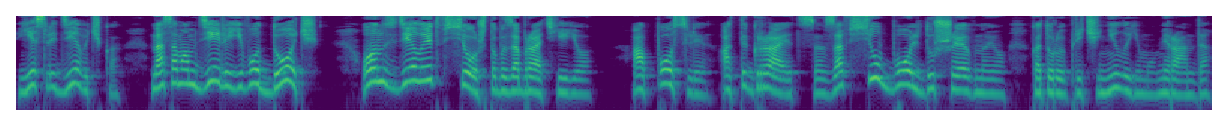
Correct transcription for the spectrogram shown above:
Если девочка на самом деле его дочь, он сделает все, чтобы забрать ее, а после отыграется за всю боль душевную, которую причинила ему Миранда.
